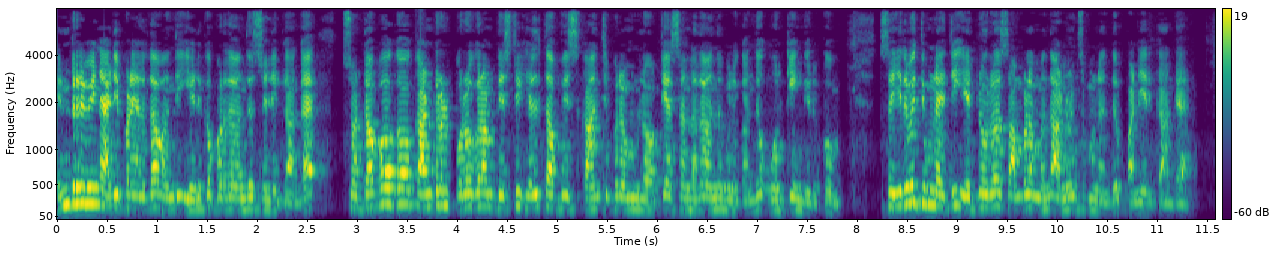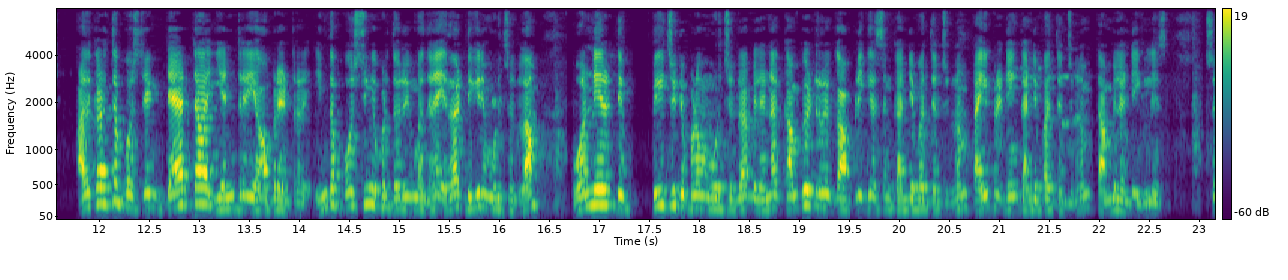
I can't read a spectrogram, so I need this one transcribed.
இன்டர்வியூன் அடிப்படையில தான் வந்து எடுக்க போறதா வந்து சொல்லியிருக்காங்க. So tobacco control program district health office Kanchipuram லொக்கேஷனில் தான் வந்து உங்களுக்கு வந்து ஒர்க்கிங் இருக்கும். ஸோ இருபத்தி மூணாயிரத்தி எட்நூறு ரூபாய் சம்பளம் வந்து அனௌன்ஸ்மெண்ட் வந்து பண்ணியிருக்காங்க. அதுக்கடுத்த போஸ்டிங் டேட்டா என்ட்ரி ஆபரேட்டர் இந்த போஸ்டிங் பொறுத்த வரைக்கும் பார்த்தீங்கன்னா ஏதாவது டிகிரி முடிச்சுக்கலாம் ஒன் இயர் பிஜி டிப்ளமோ முடிச்சுக்கலாம் இல்லைன்னா கம்ப்யூட்டருக்கு அப்ளிகேஷன் கண்டிப்பா தெரிஞ்சுக்கணும். டைப் ரைட்டிங் கண்டிப்பா தெரிஞ்சுக்கணும். Tamil and English so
